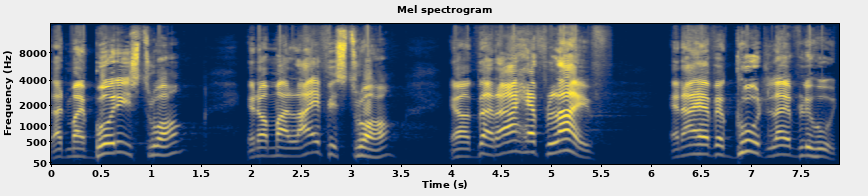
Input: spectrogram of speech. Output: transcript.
That my body is strong, you know, my life is strong, you know, that I have life and I have a good livelihood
